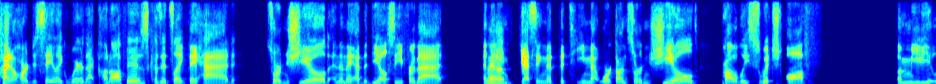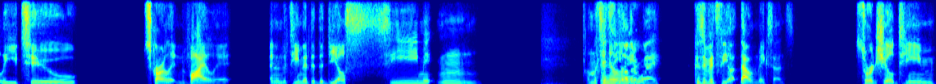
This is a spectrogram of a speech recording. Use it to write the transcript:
kinda hard to say, like, where that cutoff is because it's like they had Sword and Shield, and then they had the DLC for that, and then I'm guessing that the team that worked on Sword and Shield probably switched off immediately to Scarlet and Violet, and then the team that did the DLC mm. Unless I it's know, the other way. Because if it's the that would make sense. Sword Shield team,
